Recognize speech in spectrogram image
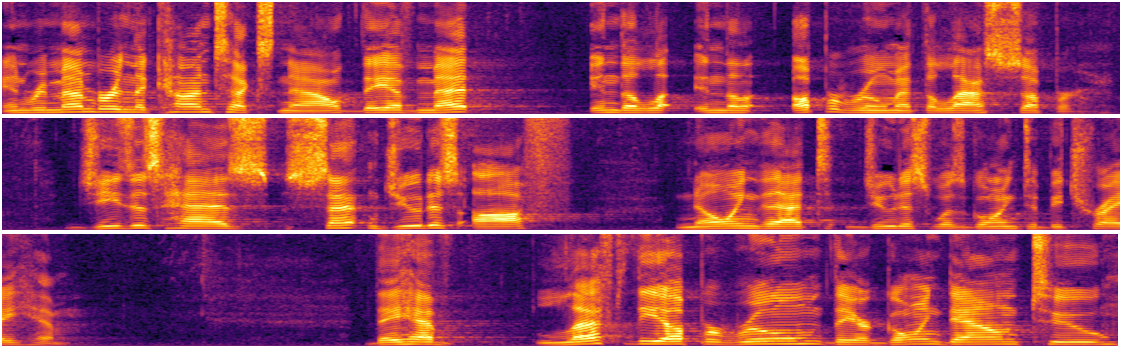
And remember in the context now, they have met in the, in the upper room at the Last Supper. Jesus has sent Judas off, knowing that Judas was going to betray him. They have left the upper room. They are going down to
